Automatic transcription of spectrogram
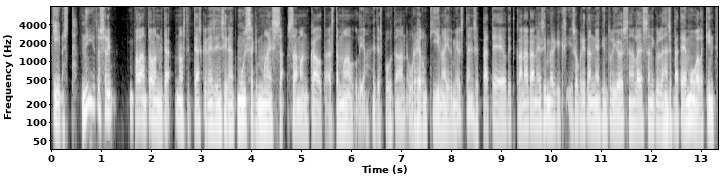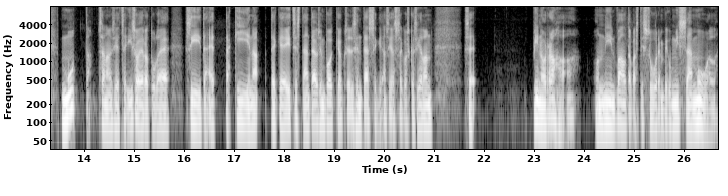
kiinnostaa. Niin, tuossa oli palaan tuohon, mitä nostitte äsken esiin siinä, että muissakin maissa samankaltaista mallia. Että jos puhutaan urheilun Kiina-ilmiöstä, niin se pätee, otit Kanadan esimerkiksi, Iso-Britanniakin tuli joissain lajeissa, niin kyllähän se pätee muuallakin. Mutta sanoisin, että se iso ero tulee siitä, että Kiina tekee itsestään täysin poikkeuksellisen tässäkin asiassa, koska siellä on se pino rahaa on niin valtavasti suurempi kuin missään muualla.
